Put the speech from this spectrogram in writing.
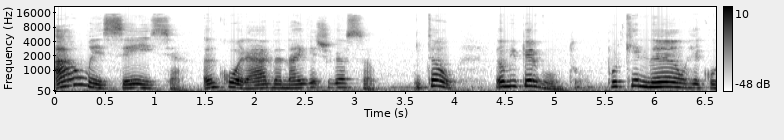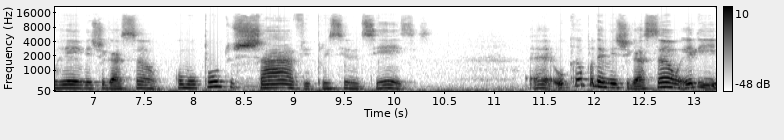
há uma essência ancorada na investigação. Então, eu me pergunto, por que não recorrer à investigação como ponto-chave para o ensino de ciências? É, o campo da investigação ele,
